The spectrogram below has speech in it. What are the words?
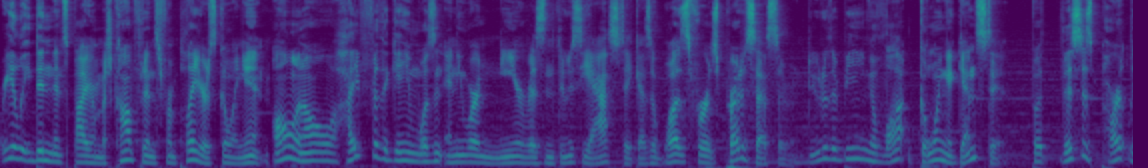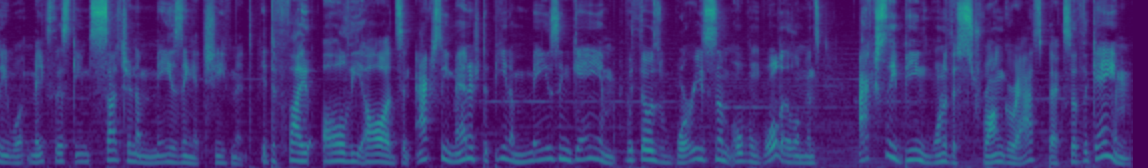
really didn't inspire much confidence from players going in. All in all, hype for the game wasn't anywhere near as enthusiastic as it was for its predecessor, due to there being a lot going against it. But this is partly what makes this game such an amazing achievement. It defied all the odds and actually managed to be an amazing game, with those worrisome open world elements actually being one of the stronger aspects of the game.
